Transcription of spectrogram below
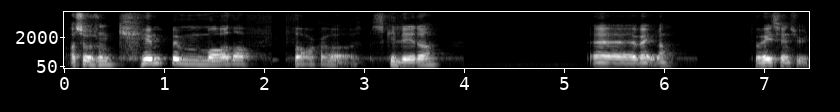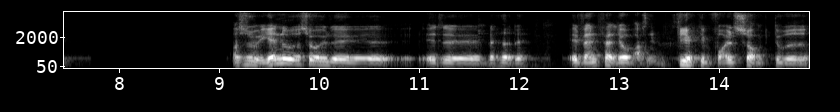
Og så sådan kæmpe motherfucker skeletter af valer. Det var helt sindssygt. Og så så vi igen ud og så et, øh, et, øh, hvad hedder det, et vandfald. Det var bare sådan virkelig voldsomt, du ved.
